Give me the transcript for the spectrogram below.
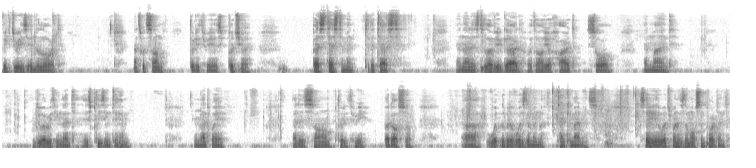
victory is in the Lord. That's what Psalm 33 is. Put your best testament to the test, and that is to love your God with all your heart, soul, and mind. And do everything that is pleasing to Him that way. That is Psalm 33, but also uh, a little bit of wisdom in the Ten Commandments. Say, which one is the most important?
